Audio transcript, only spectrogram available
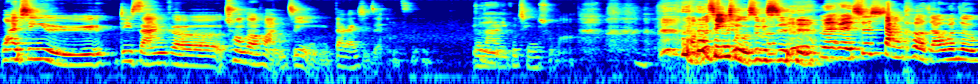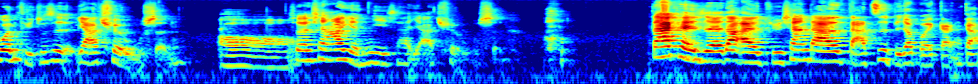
外星语，第三个创造环境，大概是这样子。有哪里不清楚吗？很不清楚是不是？每每次上课只要问这个问题，就是鸦雀无声。哦。所以现在要演绎一下鸦雀无声。大家可以直接到 IG，现在大家打字比较不会尴尬。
